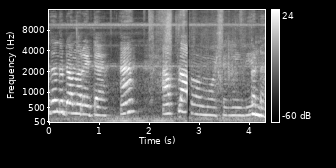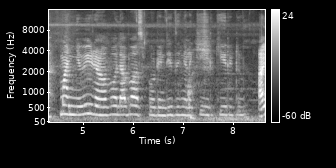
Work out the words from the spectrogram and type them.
ഞാൻ എന്തുട്ടാന്ന് പറയട്ടെ. കണ്ട? മഞ്ഞ വീഴണ പോലെ ആ പാസ്പോർട്ടിന്റെ ഇത് ഇങ്ങനെ കീറി കീറിട്ടു ഐ.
